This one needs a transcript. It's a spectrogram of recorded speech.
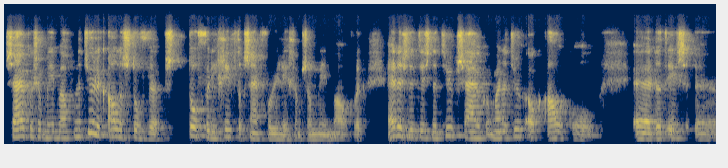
Suiker zo min mogelijk. Natuurlijk alle stoffen, stoffen die giftig zijn voor je lichaam zo min mogelijk. dus het is natuurlijk suiker, maar natuurlijk ook alcohol. Uh, dat is uh,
